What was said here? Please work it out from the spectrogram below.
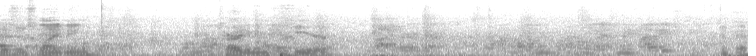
Wizard's Lightning. Targeting here. Okay.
